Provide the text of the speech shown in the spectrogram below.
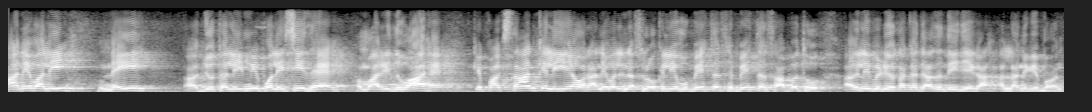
आने वाली नई जो तलीमी पॉलिसीज़ है, हमारी दुआ है कि पाकिस्तान के लिए और आने वाली नस्लों के लिए वो बेहतर से बेहतर साबित हो। अगली वीडियो तक इजाज़त दीजिएगा। अल्लाह निगेबान।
